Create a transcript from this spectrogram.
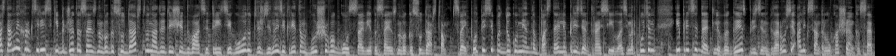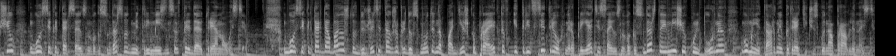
Основные характеристики бюджета союзного государства на 2023 год утверждены декретом Высшего Госсовета союзного государства. Свои подписи под документом поставили президент России Владимир Путин и председатель ВГС, президент Беларуси Александр Лукашенко, сообщил госсекретарь союзного государства Дмитрий Мезенцев, передают РИА Новости. Госсекретарь добавил, что в бюджете также предусмотрена поддержка проектов и 33 мероприятий союзного государства, имеющих культурную, гуманитарную и патриотическую направленность.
